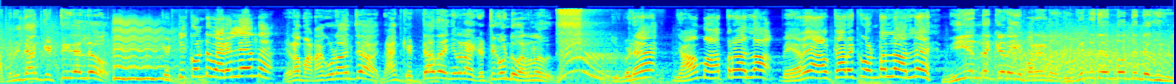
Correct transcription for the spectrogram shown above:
അതിന് ഞാൻ കെട്ടിയില്ലല്ലോ. കെട്ടിക്കൊണ്ട് വരല്ലേന്ന് എടാ മണകുണാഞ്ച ഞാൻ കെട്ടാതെ എങ്ങനെയാ കെട്ടിക്കൊണ്ട് വരണത്? ഇവിടെ ഞാൻ മാത്രമല്ല വേറെ ആൾക്കാരൊക്കെ ഉണ്ടല്ലോ അല്ലേ? നീ എന്തൊക്കെയാണ് ഈ പറയണത്? ഇവനിത് എന്തോ നിന്റെ ഗുരു.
